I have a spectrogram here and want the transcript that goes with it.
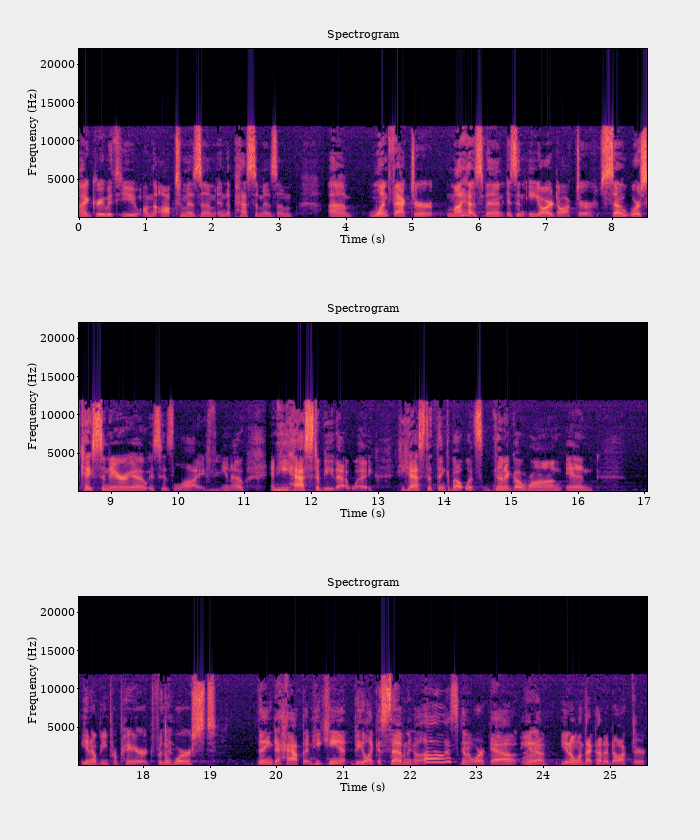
I agree with you on the optimism and the pessimism. Um, one factor, my husband is an ER doctor, so worst case scenario is his life, you know, and he has to be that way. He has to think about what's gonna go wrong and, you know, be prepared for the Yeah. worst thing to happen. He can't be like a seven and go, oh, this is going to work out. You know, you don't want that kind of doctor.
